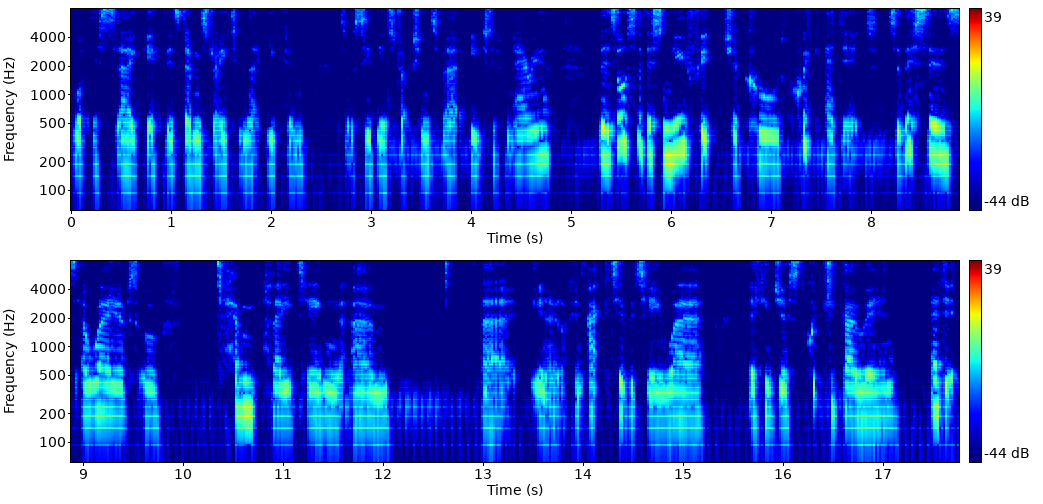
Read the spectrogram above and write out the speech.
what this uh, GIF is demonstrating that you can sort of see the instructions for each different area. There's also this new feature called Quick Edit. So this is a way of sort of templating, um, uh, you know, like an activity where they can just quickly go in, edit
